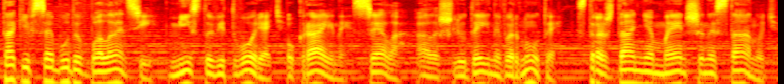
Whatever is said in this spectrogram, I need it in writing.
Так і все буде в балансі. Місто відтворять, окраїни, села, але ж людей не вернути. Страждання менше не стануть.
